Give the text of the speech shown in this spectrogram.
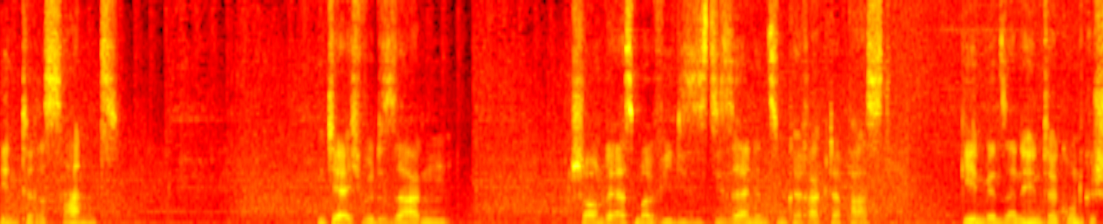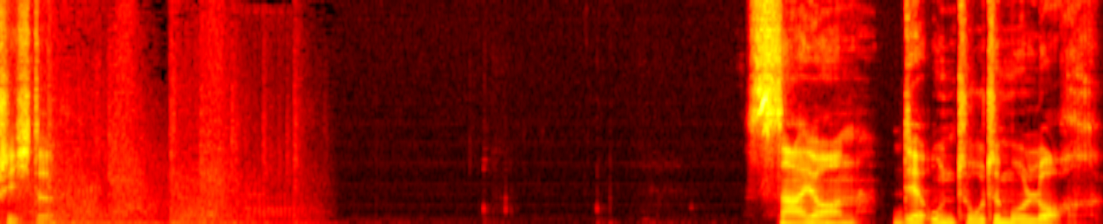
interessant. Und ja, ich würde sagen, schauen wir erstmal, wie dieses Design denn zum Charakter passt. Gehen wir in seine Hintergrundgeschichte. Sion, der untote Moloch.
